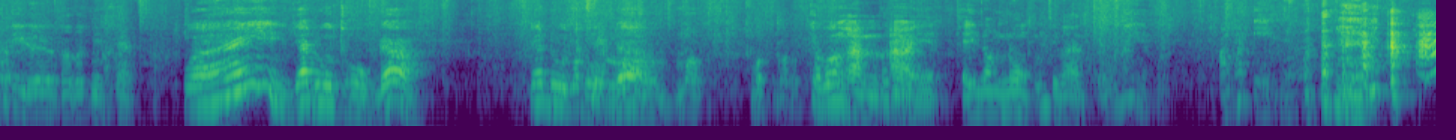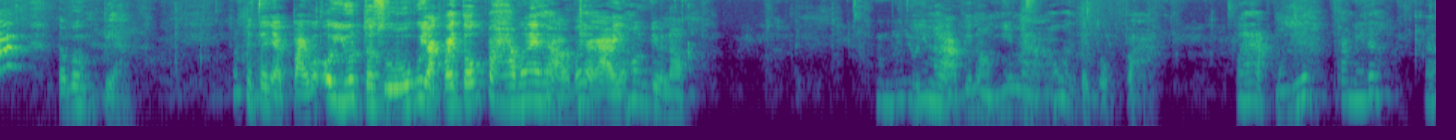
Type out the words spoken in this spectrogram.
พอดีเลยตัวตัวนี้แซ่บไว้อย่าดูถูกเด้อ อย่าดูโอเคถูกบ่เด้อบ่บ่บ่ถ้าเบิ่งอันไอ้ไอ้น้องนุ่งมันสิว่าโอ้ยเอามาเองเนาะถ้าเบิ่งเปลี่ยนมันเป็นแต่อยากไปว่าโอ้ยหยุดเถอะสูกูอยากไปตกปลาเมื่อไงสาวไม่อยากอายห้องอยู่เนาะนี่มาพี่น้องนี่มาเอ้าว่าจะไปตกปลามาหักมึงเด้อฟังนี้เด้อนะ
